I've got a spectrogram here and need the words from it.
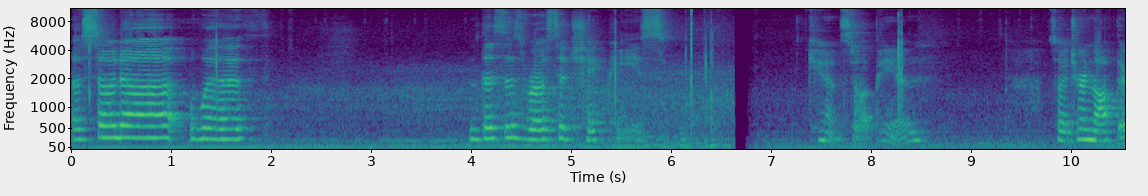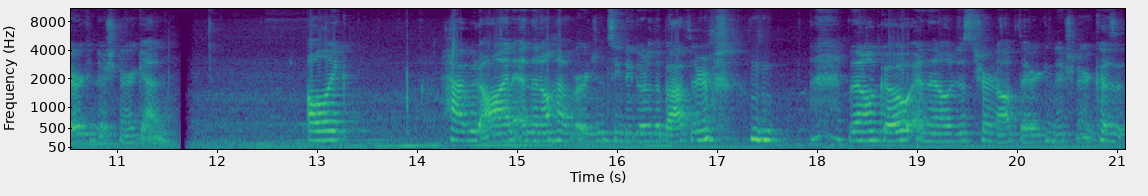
a soda with this is roasted chickpeas. Can't stop peeing. So I turned off the air conditioner again. I'll like have it on and then I'll have urgency to go to the bathroom. Then I'll go and then I'll just turn off the air conditioner because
